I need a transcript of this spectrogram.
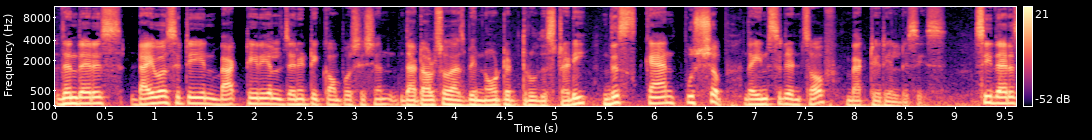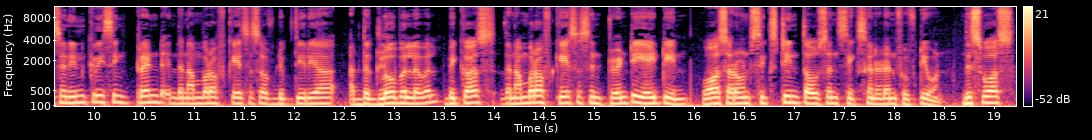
Then there is diversity in bacterial genetic composition that also has been noted through the study. This can push up the incidence of bacterial disease. See, there is an increasing trend in the number of cases of diphtheria at the global level because the number of cases in 2018 was around 16,651. This was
